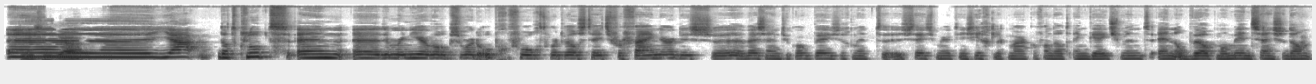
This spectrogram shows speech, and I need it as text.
Eh, ja, dat klopt. En eh, de manier waarop ze worden opgevolgd wordt wel steeds verfijnder. Dus eh, wij zijn natuurlijk ook bezig met steeds meer het inzichtelijk maken van dat engagement. En op welk moment zijn ze dan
